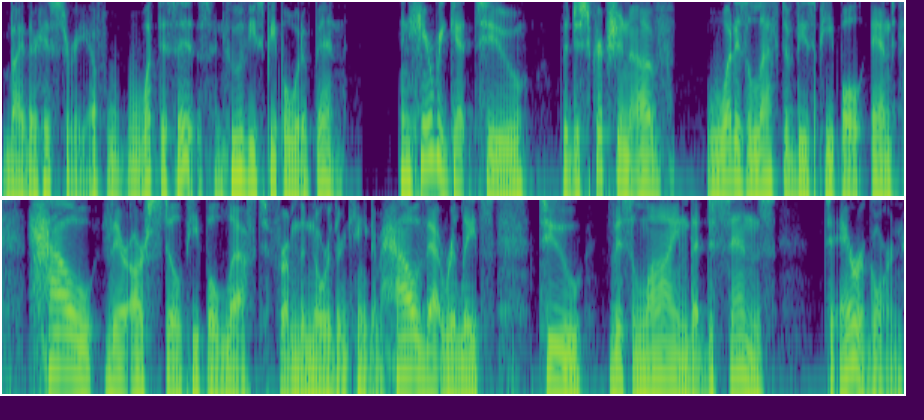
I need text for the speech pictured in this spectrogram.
by their history of what this is and who these people would have been. And here we get to the description of what is left of these people and how there are still people left from the northern kingdom, how that relates to this line that descends to Aragorn.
